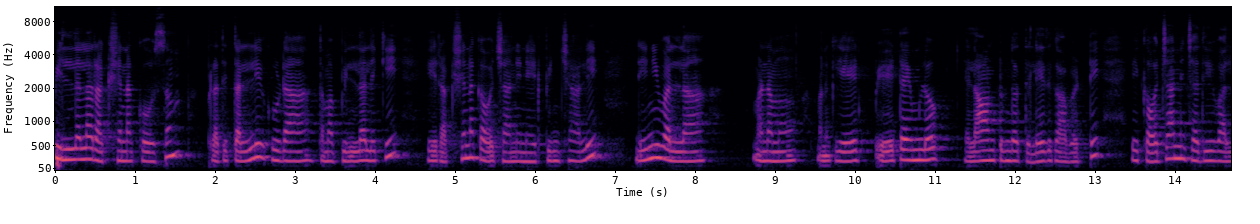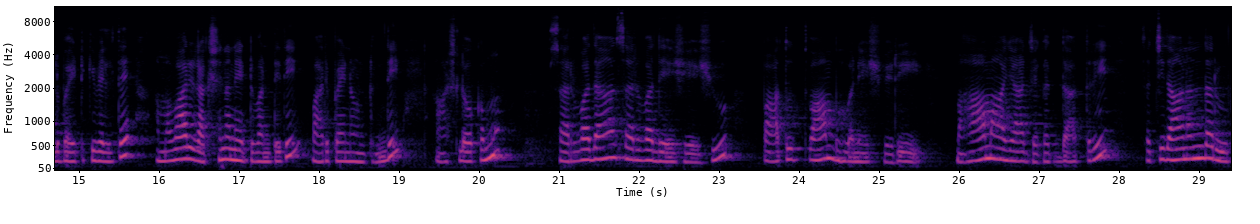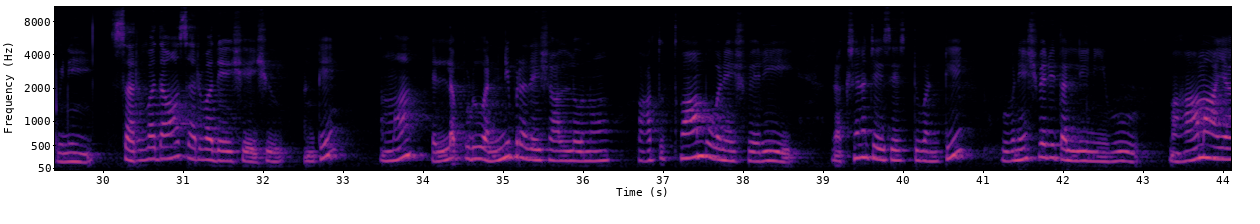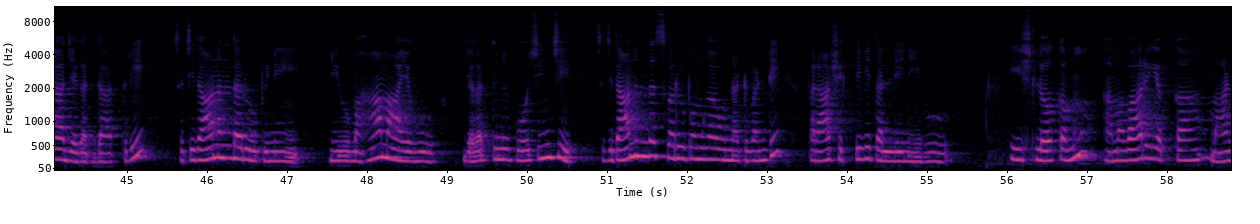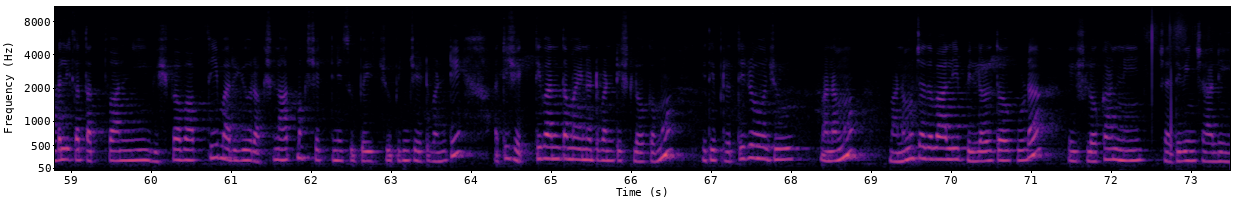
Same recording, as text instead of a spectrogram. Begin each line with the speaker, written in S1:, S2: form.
S1: పిల్లల రక్షణ కోసం ప్రతి తల్లి కూడా తమ పిల్లలకి ఈ రక్షణ కవచాన్ని నేర్పించాలి? దీనివల్ల మనము మనకి ఏ ఏ టైంలో ఎలా ఉంటుందో తెలియదు కాబట్టి ఈ కవచాన్ని చదివి వాళ్ళు బయటికి వెళ్తే అమ్మవారి రక్షణ అనేటువంటిది వారిపైన ఉంటుంది. ఆ శ్లోకము సర్వదా సర్వదేశేషు పాతుత్వాం భువనేశ్వరి మహామాయా జగద్దాత్రి సచ్చిదానంద రూపిణి సర్వదా సర్వదేశేషు అంటే అమ్మ ఎల్లప్పుడూ అన్ని ప్రదేశాల్లోనూ పాతుత్వాం భువనేశ్వరి రక్షణ చేసేటువంటి భువనేశ్వరి తల్లి నీవు. మహామాయా జగద్దాత్రి సచిదానంద రూపిణి నీవు మహామాయవు. జగత్తును పోషించి సచిదానంద స్వరూపముగా ఉన్నటువంటి పరాశక్తివి తల్లి నీవు. ఈ శ్లోకము అమ్మవారి యొక్క మాండలిక తత్వాన్ని విశ్వవ్యాప్తి మరియు రక్షణాత్మక శక్తిని చూపే చూపించేటువంటి అతి శక్తివంతమైనటువంటి శ్లోకము. ఇది ప్రతిరోజు మనము మనము చదవాలి పిల్లలతో కూడా ఈ శ్లోకాన్ని చదివించాలి.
